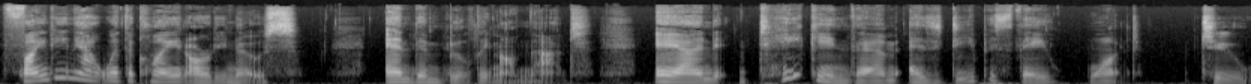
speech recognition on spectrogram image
finding out what the client already knows and then building on that and taking them as deep as they want to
